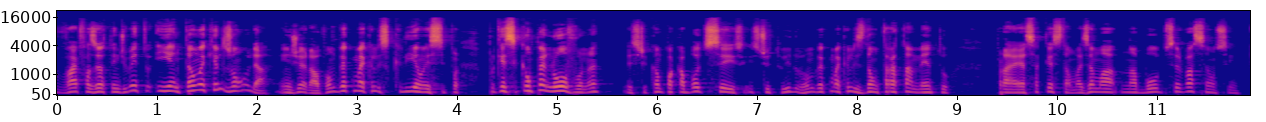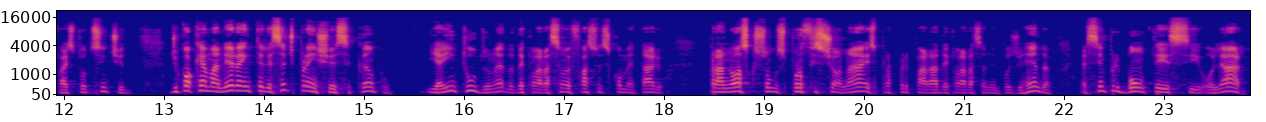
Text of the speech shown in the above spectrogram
vai fazer o atendimento e então é que eles vão olhar, em geral. Vamos ver como é que eles criam esse. Porque esse campo é novo, né? Este campo acabou de ser instituído, vamos ver como é que eles dão tratamento para essa questão. Mas é uma, uma boa observação, sim, faz todo sentido. De qualquer maneira, é interessante preencher esse campo, e aí em tudo né, da declaração eu faço esse comentário. Para nós que somos profissionais para preparar a declaração do imposto de renda, é sempre bom ter esse olhar.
